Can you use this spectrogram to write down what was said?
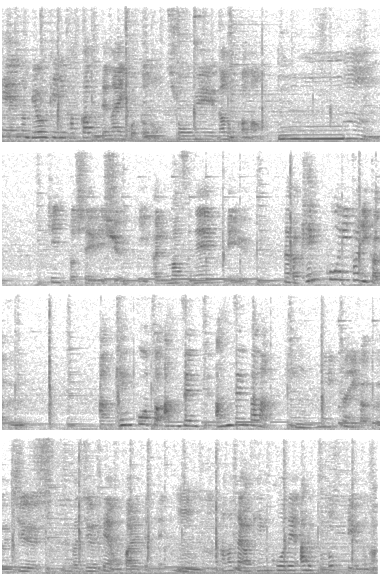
系の病気にかかってないことの証明なのかな。うんん。きちんと生理周期ありますねっていう。なんか健康にとにかくあの健康と安全安全だな。うん。にとにかく重なんか重点を置かれてて、ううんん、あなたが健康であることっていうのが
